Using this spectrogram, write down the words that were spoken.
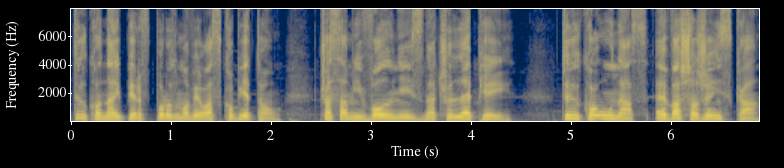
tylko najpierw porozmawiała z kobietą. Czasami wolniej znaczy lepiej. Tylko u nas, Ewa Szarzyńska.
